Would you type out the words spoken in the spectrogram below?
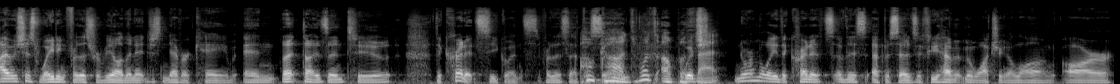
I was just waiting for this reveal, and then it just never came. And that ties into the credits sequence for this episode. Oh episode. God, what's up with which that? normally the credits of this episodes, if you haven't been watching along, are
